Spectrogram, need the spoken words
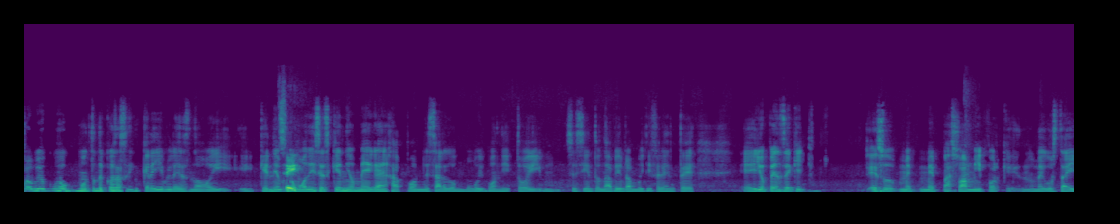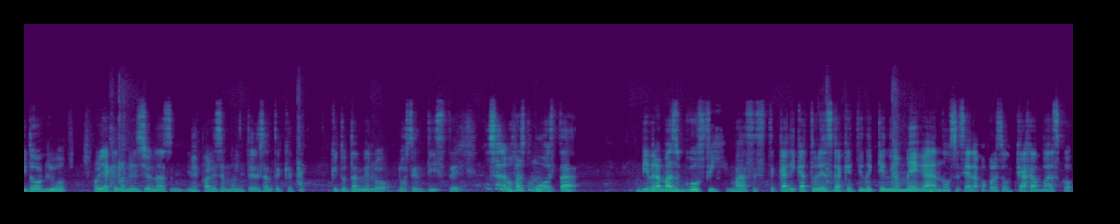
hubo un montón de cosas increíbles, ¿no? Y, como dices, Kenny Omega en Japón es algo muy bonito y se siente una vibra muy diferente. Eh, yo pensé que eso me, pasó a mí porque no me gusta IW, pero ya que lo mencionas, me parece muy interesante que, que tú también lo, sentiste. No sé, a lo mejor es como esta vibra más goofy, más este caricaturesca que tiene Kenny Omega, no sé si a lo mejor eso encaja más con,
